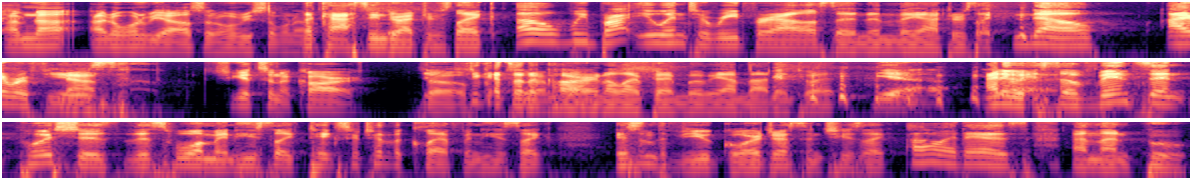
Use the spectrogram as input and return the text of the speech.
I'm not. I don't want to be Allison. I want to be someone else. The casting director's like, "Oh, we brought you in to read for Allison," and the actor's like, "No, I refuse." she gets in a car. So She gets in a I'm car in a lifetime movie. I'm not into it. Yeah. Anyway, so Vincent pushes this woman. He's like, takes her to the cliff, and he's like, "Isn't the view gorgeous?" And she's like, "Oh, it is." And then, poo,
